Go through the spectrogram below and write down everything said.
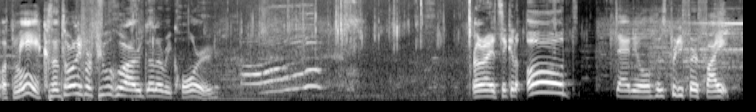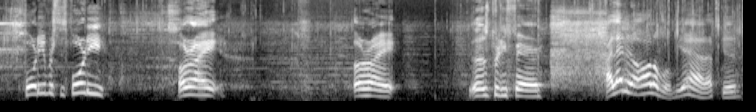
With me? Because it's only for people who are gonna record. Oh. Alright, take it. Oh, Daniel. It was a pretty fair fight. 40 versus 40. Alright. Alright. That was pretty fair. I landed all of them. Yeah, that's good.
